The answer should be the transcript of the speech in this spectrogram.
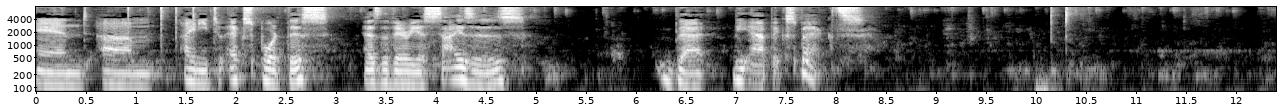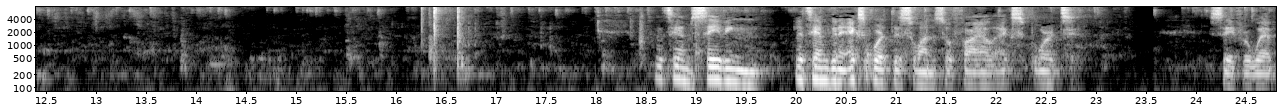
And um, I need to export this as the various sizes that the app expects. Let's say I'm saving, let's say I'm going to export this one, so file, export, save for web.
